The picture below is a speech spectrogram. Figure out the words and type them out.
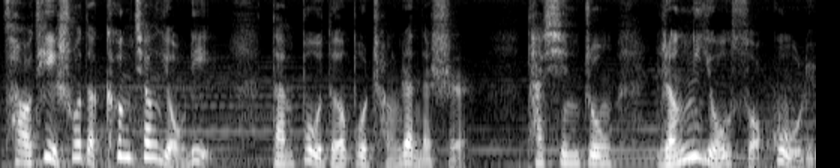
草剃说的铿锵有力，但不得不承认的是，他心中仍有所顾虑。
